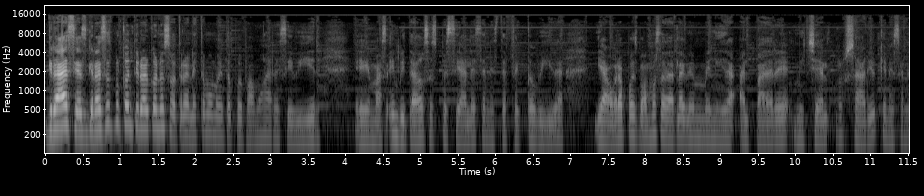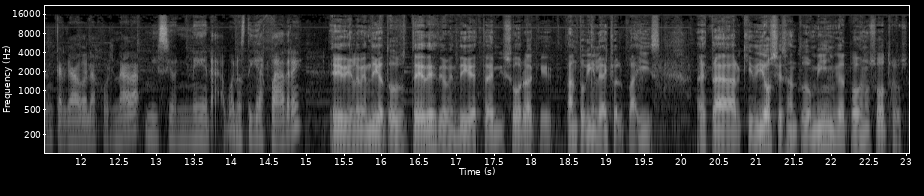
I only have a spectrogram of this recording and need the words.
gracias, gracias por continuar con nosotros. En este momento pues vamos a recibir eh, más invitados especiales en este Efecto Vida. Y ahora pues vamos a dar la bienvenida al padre Michel Rosario, quien es el encargado de la jornada misionera. Buenos días, padre. Eh, Dios le bendiga a todos ustedes, Dios bendiga a esta emisora que tanto bien le ha hecho al país, a esta arquidiócesis Santo Domingo a todos nosotros.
